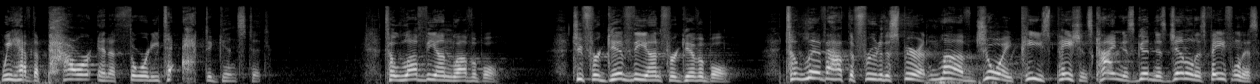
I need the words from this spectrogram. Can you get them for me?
we have the power and authority to act against it, to love the unlovable, to forgive the unforgivable, to live out the fruit of the Spirit love, joy, peace, patience, kindness, goodness, gentleness, faithfulness,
